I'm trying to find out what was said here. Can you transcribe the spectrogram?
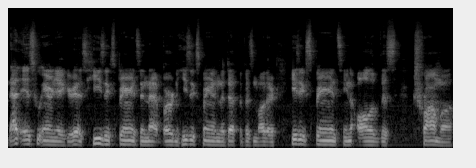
that is who Eren Yeager is. He's experiencing that burden. He's experiencing the death of his mother. He's experiencing all of this trauma,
